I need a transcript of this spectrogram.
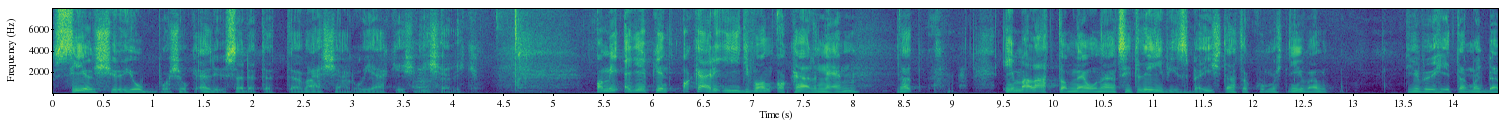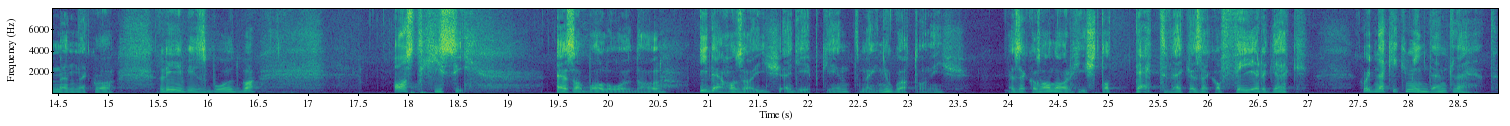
szélső jobbosok előszeretettel vásárolják és viselik. Ami egyébként akár így van, akár nem, de hát én már láttam neonácit Lévizbe is, tehát akkor most nyilván jövő héten majd bemennek a Léviz. Azt hiszi ez a baloldal, idehaza is egyébként, meg nyugaton is, ezek az anarchista tetvek, ezek a férgek, hogy nekik mindent lehet.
